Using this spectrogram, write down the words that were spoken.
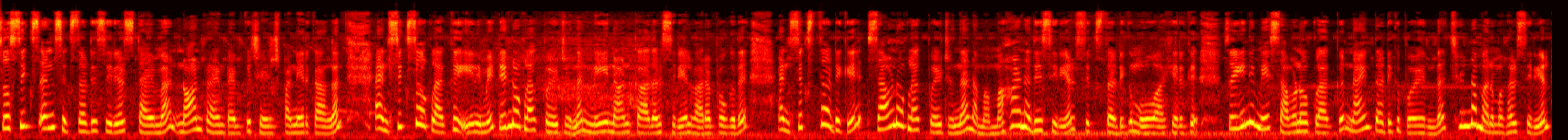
So six and six thirty serials டைமை நான் பிரைம் டைமுக்கு சேஞ்ச் பண்ணியிருக்காங்க. அண்ட் சிக்ஸ் ஓ கிளாக்கு இனிமேல் டென் ஓ கிளாக் போயிட்டு இருந்த நீ நான் காதல் சீரியல் வரப்போகுது. அண்ட் சிக்ஸ் தேர்ட்டிக்கு செவன் ஓ கிளாக் போயிட்டு இருந்த நம்ம மகாநதி சீரியல் சிக்ஸ் தேர்ட்டிக்கு மூவ் ஆகியிருக்கு. ஸோ இனிமேல் செவன் ஓ கிளாக்கு நைன் தேர்ட்டிக்கு போயிருந்த சின்ன மருமகள் சீரியல்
